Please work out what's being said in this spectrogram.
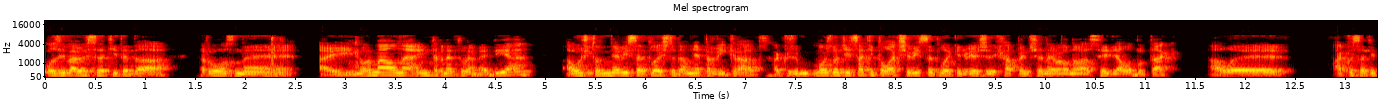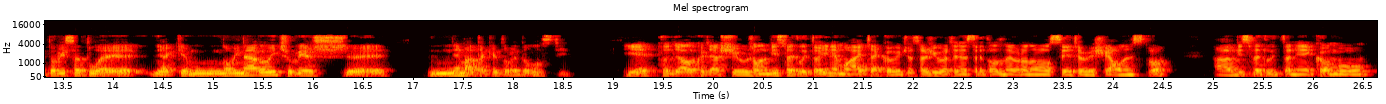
ozývajú sa ti teda rôzne aj normálne a internetové médiá a už to nevysvetľuješ teda mne prvýkrát. Akože možno ti sa ti to ľahšie vysvetľuje, keď vieš, že je neurónová sieť alebo tak, ale ako sa ti to vysvetľuje nejakému novinárovi, čo vieš, že nemá takéto vedomosti? Je to ďaleko ťažšie. Už len vysvetliť to inému ajťakovi, čo sa v živote nestretol s neurónovou sieťou, je šialenstvo. A vysvetliť to niekomu,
